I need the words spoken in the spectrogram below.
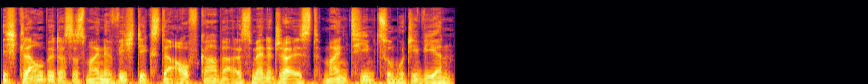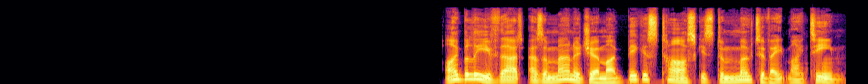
Ich glaube, dass es meine wichtigste Aufgabe als Manager ist, mein Team zu motivieren. I believe that as a manager, my biggest task is to motivate my team.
